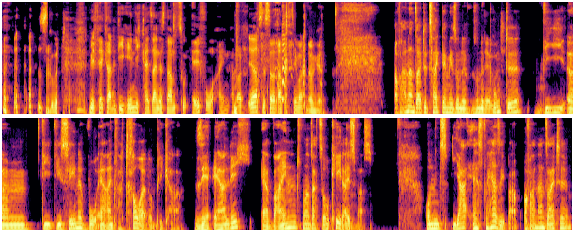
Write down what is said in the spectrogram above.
das ist gut. Mir fällt gerade die Ähnlichkeit seines Namens zu Elfo ein, aber ja. das ist noch ein anderes Thema. Okay. Auf der anderen Seite zeigt er mir so eine, so eine Sehr Punkte, gut. wie ähm, die, die Szene, wo er einfach trauert um Picard. Sehr ehrlich, er weint, man sagt so, okay, da ist was. Und ja, er ist vorhersehbar. Auf der anderen Seite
